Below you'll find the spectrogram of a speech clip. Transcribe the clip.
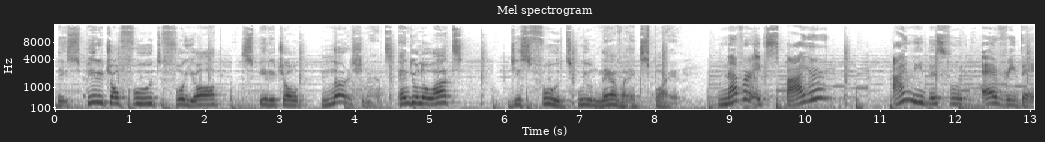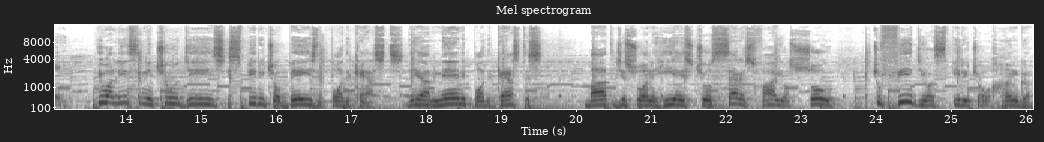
the spiritual food for your spiritual nourishment. And you know what? This food will never expire. Never expire? I need this food every day. You are listening to this spiritual based podcast. There are many podcasts, but this one here is to satisfy your soul, to feed your spiritual hunger.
